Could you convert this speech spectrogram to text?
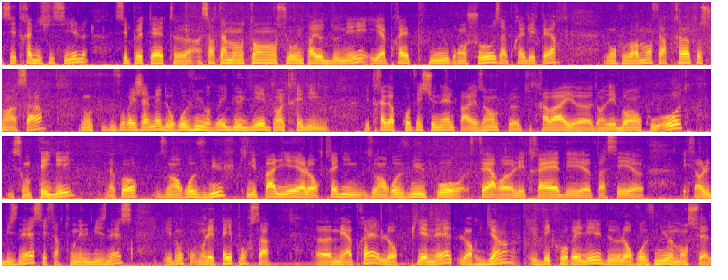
c'est très difficile. C'est peut-être un certain montant sur une période donnée et après plus grand chose, après des pertes. Donc il faut vraiment faire très attention à ça. Donc vous n'aurez jamais de revenus réguliers dans le trading. Les traders professionnels, par exemple, qui travaillent euh, dans des banques ou autres, ils sont payés, d'accord? Ils ont un revenu qui n'est pas lié à leur trading. Ils ont un revenu pour faire euh, les trades et euh, passer et faire le business et faire tourner le business. Et donc, on les paye pour ça. mais après, leur PNL, leur gain est décorrélé de leur revenu mensuel.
